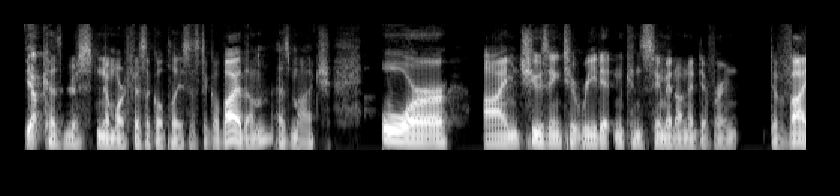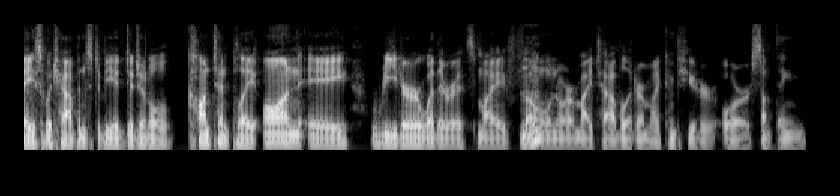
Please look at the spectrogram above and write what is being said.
Yep. Because there's no more physical places to go buy them as much. Or I'm choosing to read it and consume it on a different device, which happens to be a digital content play on a reader, whether it's my mm-hmm. phone mm-hmm. or my tablet or my computer or something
